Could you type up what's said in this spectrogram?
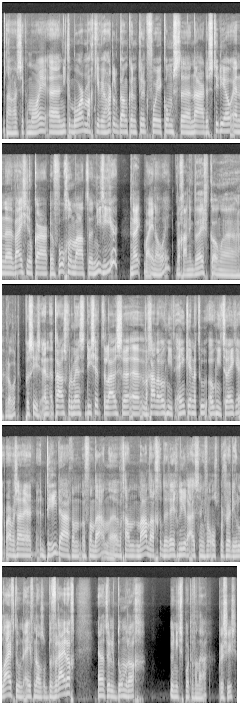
Nou, hartstikke mooi. Uh, Nieke Boor, mag ik je weer hartelijk danken natuurlijk voor je komst naar de studio. En uh, wij zien elkaar de volgende maand niet hier. Nee. Maar in Ahoy. We gaan in beweging komen, Robert. Precies. En trouwens voor de mensen die zitten te luisteren. we gaan er ook niet één keer naartoe. Ook niet twee keer. Maar we zijn er drie dagen vandaan. we gaan maandag de reguliere uitzending van Allsport Radio live doen. Evenals op de vrijdag. En natuurlijk donderdag Uniek Sporten vandaag. Precies.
